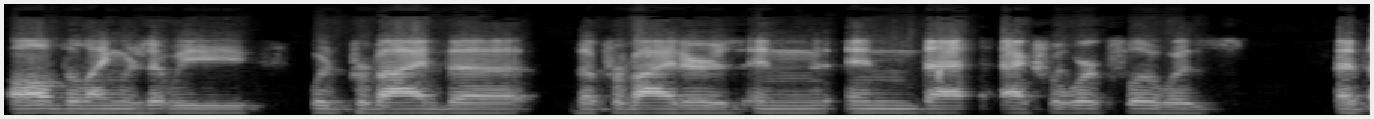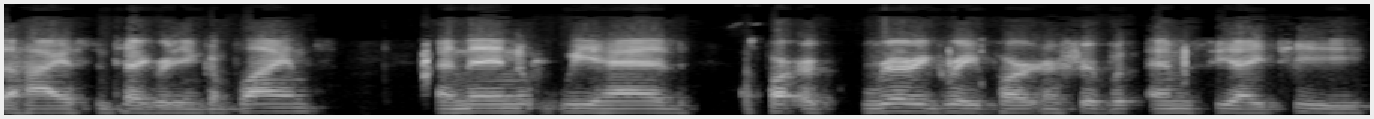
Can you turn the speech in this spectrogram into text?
all of the language that we would provide the the providers in in that actual workflow was at the highest integrity and compliance. And then we had a, part, a very great partnership with MCIT.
